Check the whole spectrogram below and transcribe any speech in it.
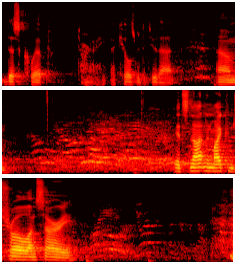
this clip. Darn, I, that kills me to do that. Um, it's not in my control, I'm sorry.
